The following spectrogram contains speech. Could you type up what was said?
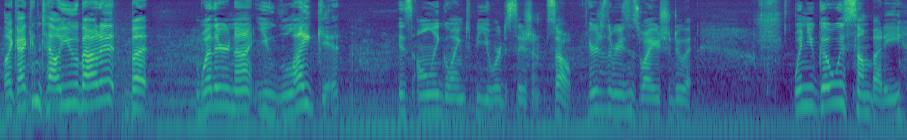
like I can tell you about it, but whether or not you like it is only going to be your decision. So here's the reasons why you should do it. When you go with somebody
